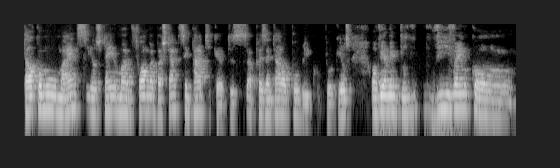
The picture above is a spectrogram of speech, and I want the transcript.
Tal como o Mainz, eles têm uma forma bastante simpática de se apresentar ao público, porque eles, obviamente, vivem com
